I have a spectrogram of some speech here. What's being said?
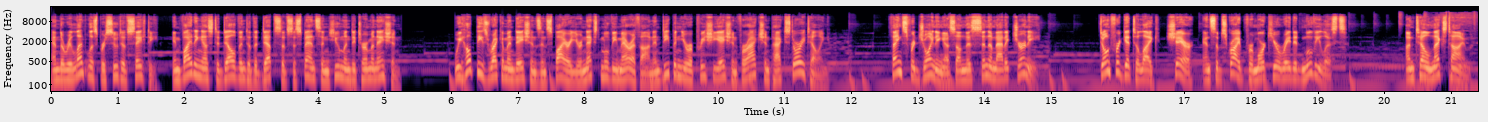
and the relentless pursuit of safety, inviting us to delve into the depths of suspense and human determination. We hope these recommendations inspire your next movie marathon and deepen your appreciation for action packed storytelling. Thanks for joining us on this cinematic journey. Don't forget to like, share, and subscribe for more curated movie lists. Until next time.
